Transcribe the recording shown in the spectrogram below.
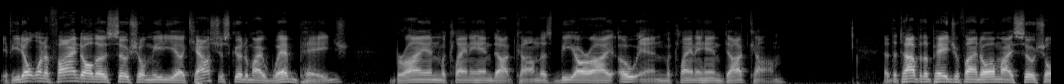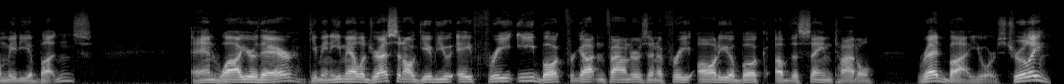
If you don't want to find all those social media accounts, just go to my webpage, brionmcclanahan.com. That's B R I O N, McClanahan.com. At the top of the page, you'll find all my social media buttons. And while you're there, give me an email address and I'll give you a free ebook, Forgotten Founders, and a free audiobook of the same title, read by yours truly.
